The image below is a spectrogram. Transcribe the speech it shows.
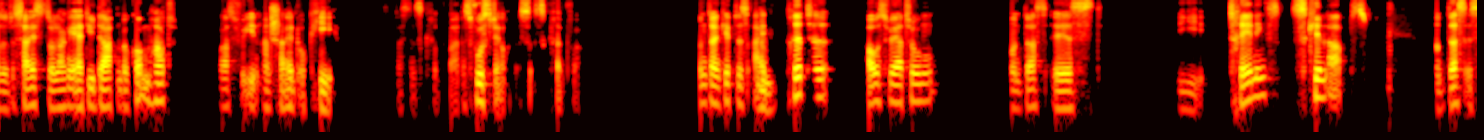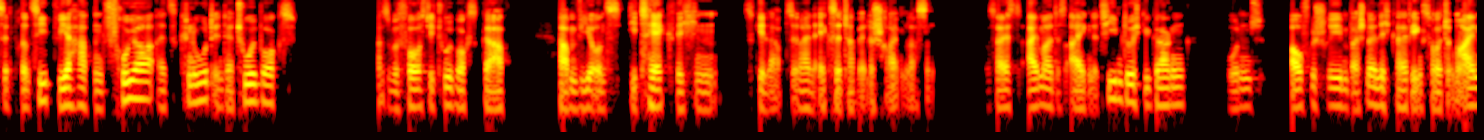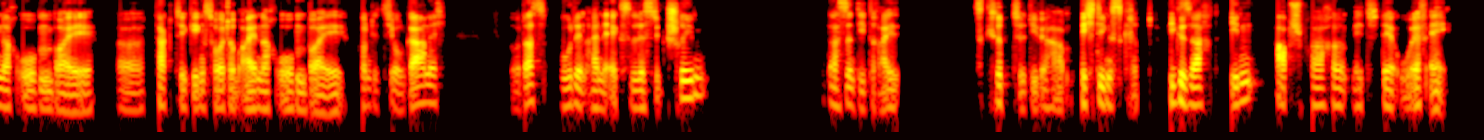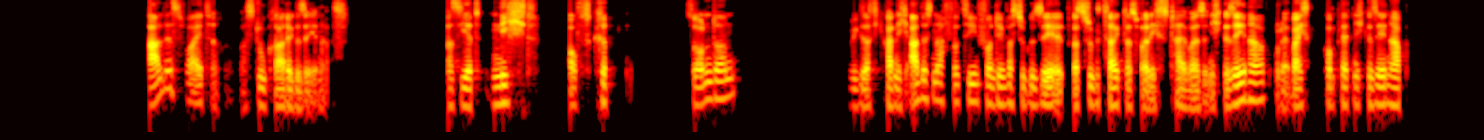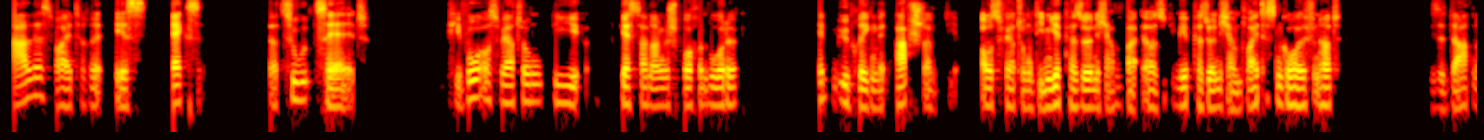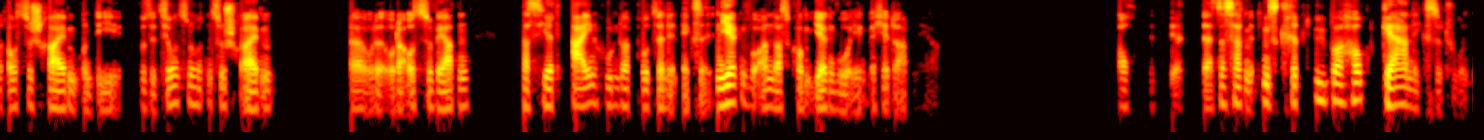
Also das heißt, solange er die Daten bekommen hat, war es für ihn anscheinend okay, das ein Skript war. Das wusste er auch, dass es das ein Skript war. Und dann gibt es eine dritte Auswertung und das ist die Trainings-Skill-Ups. Und das ist im Prinzip, wir hatten früher als Knut in der Toolbox, also bevor es die Toolbox gab, haben wir uns die täglichen Skill-Ups in eine Excel-Tabelle schreiben lassen. Das heißt, einmal das eigene Team durchgegangen und aufgeschrieben, bei Schnelligkeit ging es heute um einen nach oben, bei äh, Taktik ging es heute um einen nach oben, bei Kondition gar nicht. So, das wurde in eine Excel-Liste geschrieben. Das sind die drei Skripte, die wir haben, richtigen Skripte. Wie gesagt, in Absprache mit der UFA. Alles weitere, was du gerade gesehen hast, basiert nicht auf Skripten, sondern, wie gesagt, ich kann nicht alles nachvollziehen von dem, was du, gesehen, was du gezeigt hast, weil ich es teilweise nicht gesehen habe oder weil ich es komplett nicht gesehen habe. Alles weitere ist Excel. Dazu zählt die Pivot-Auswertung, die gestern angesprochen wurde. Im Übrigen mit Abstand die Auswertung, die mir persönlich am, also die mir persönlich am weitesten geholfen hat, diese Daten rauszuschreiben und die Positionsnoten zu schreiben äh, oder, oder auszuwerten, passiert 100% in Excel. Nirgendwo anders kommen irgendwo irgendwelche Daten her. Auch das, das hat mit dem Skript überhaupt gar nichts zu tun.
